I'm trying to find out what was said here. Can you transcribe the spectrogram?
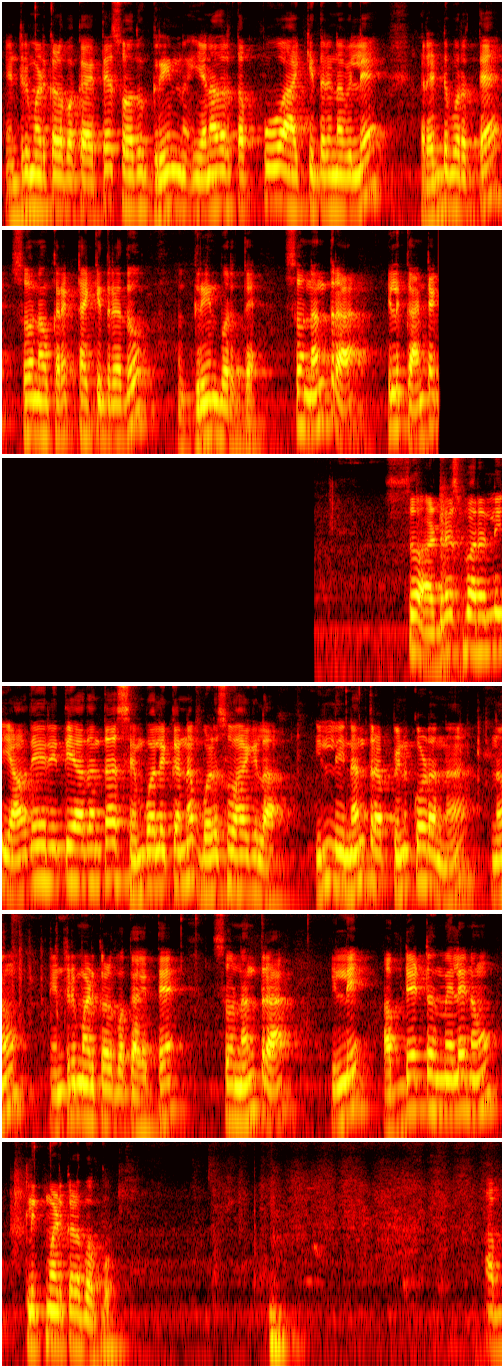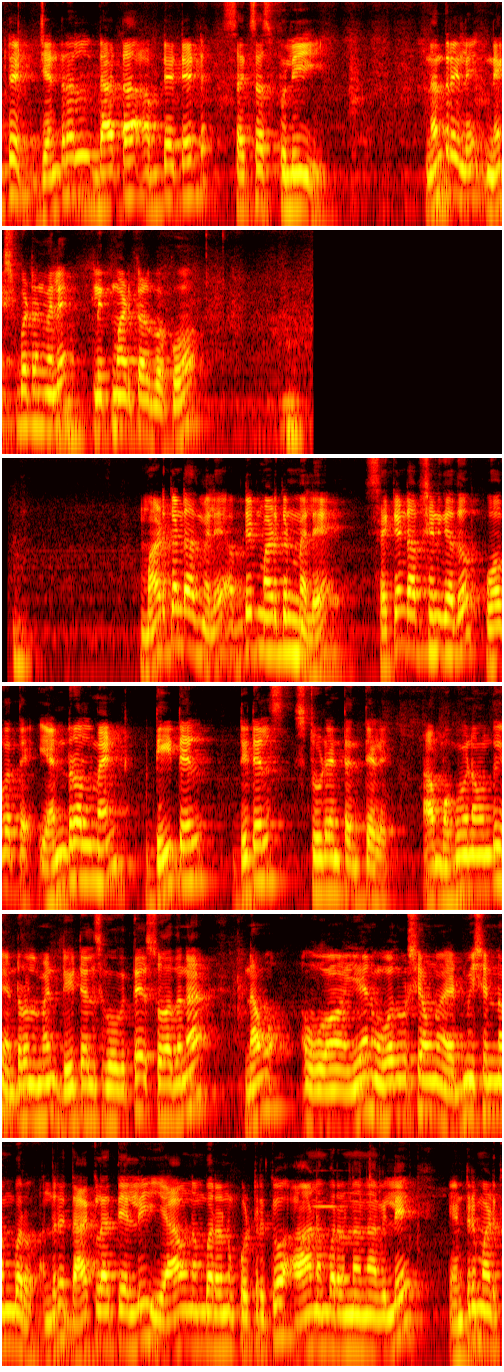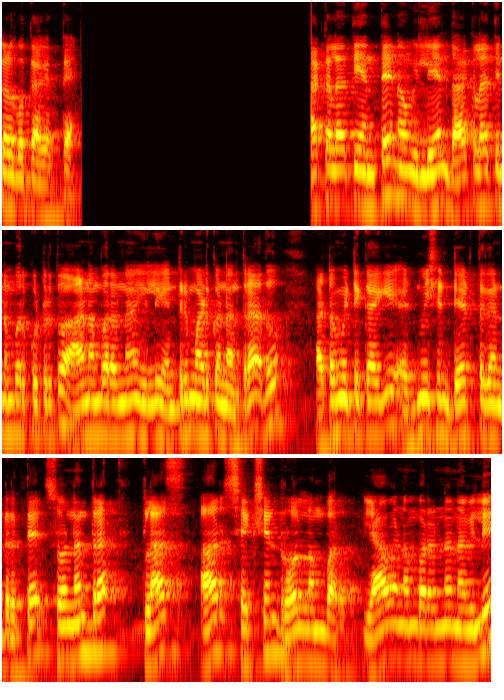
ಎಂಟ್ರಿ ಮಾಡ್ಕೊಳ್ಬೇಕಾಗುತ್ತೆ. ಸೊ ಅದು ಗ್ರೀನ್ ಏನಾದರೂ ತಪ್ಪು ಹಾಕಿದರೆ ನಾವಿಲ್ಲಿ ರೆಡ್ ಬರುತ್ತೆ. ಸೊ ನಾವು ಕರೆಕ್ಟ್ ಹಾಕಿದರೆ ಅದು ಗ್ರೀನ್ ಬರುತ್ತೆ. ಸೊ ನಂತರ ಇಲ್ಲಿ ಕಾಂಟ್ಯಾಕ್ಟ್ ಸೊ ಅಡ್ರೆಸ್ ಬಾರಲ್ಲಿ ಯಾವುದೇ ರೀತಿಯಾದಂಥ ಸಿಂಬಾಲಿಕನ್ನು ಬಳಸುವ ಹಾಗಿಲ್ಲ. ಇಲ್ಲಿ ನಂತರ ಪಿನ್ ಕೋಡನ್ನು ನಾವು ಎಂಟ್ರಿ ಮಾಡ್ಕೊಳ್ಬೇಕಾಗತ್ತೆ. ಸೊ ನಂತರ ಇಲ್ಲಿ ಅಪ್ಡೇಟ್ ಮೇಲೆ ನಾವು ಕ್ಲಿಕ್ ಮಾಡ್ಕೊಳ್ಬೇಕು. Update general data updated successfully ನಂತರ ಇಲ್ಲಿ ನೆಕ್ಸ್ಟ್ ಬಟನ್ ಮೇಲೆ ಕ್ಲಿಕ್ ಮಾಡ್ಕೊಳ್ಬೇಕು. ಮಾಡ್ಕೊಂಡಾದ್ಮೇಲೆ ಅಪ್ಡೇಟ್ ಮಾಡ್ಕೊಂಡ್ಮೇಲೆ ಸೆಕೆಂಡ್ ಆಪ್ಷನ್ಗೆ ಅದು ಹೋಗುತ್ತೆ. ಎನ್ರೋಲ್ಮೆಂಟ್ ಡೀಟೇಲ್ ಡೀಟೇಲ್ಸ್ ಸ್ಟೂಡೆಂಟ್ ಅಂತೇಳಿ. ಆ ಮಗುವಿನ ಒಂದು ಎನ್ರೋಲ್ಮೆಂಟ್ ಡೀಟೇಲ್ಸ್ಗೆ ಹೋಗುತ್ತೆ. ಸೊ ಅದನ್ನು ನಾವು ಏನು ಹೋದ ವರ್ಷ ಅವನು ಅಡ್ಮಿಷನ್ ನಂಬರು ಅಂದರೆ ದಾಖಲಾತಿಯಲ್ಲಿ ಯಾವ ನಂಬರನ್ನು ಕೊಟ್ಟಿರ್ತೀವೋ ಆ ನಂಬರನ್ನು ನಾವಿಲ್ಲಿ ಎಂಟ್ರಿ ಮಾಡ್ಕೊಳ್ಬೇಕಾಗತ್ತೆ. ದಾಖಲಾತಿಯಂತೆ ನಾವು ಇಲ್ಲಿ ಏನು ದಾಖಲಾತಿ ನಂಬರ್ ಕೊಟ್ಟಿರ್ತೀವೋ ಆ ನಂಬರನ್ನು ಇಲ್ಲಿ ಎಂಟ್ರಿ ಮಾಡ್ಕೊಂಡ ನಂತರ ಅದು ಆಟೋಮೆಟಿಕ್ಕಾಗಿ ಅಡ್ಮಿಷನ್ ಡೇಟ್ ತಗೊಂಡಿರುತ್ತೆ. ಸೊ ನಂತರ class or section roll number ಯಾವ ನಂಬರನ್ನು ನಾವಿಲ್ಲಿ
